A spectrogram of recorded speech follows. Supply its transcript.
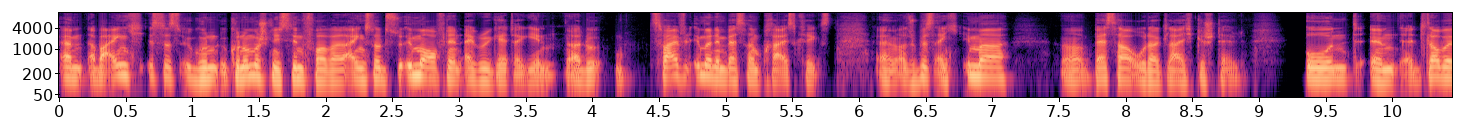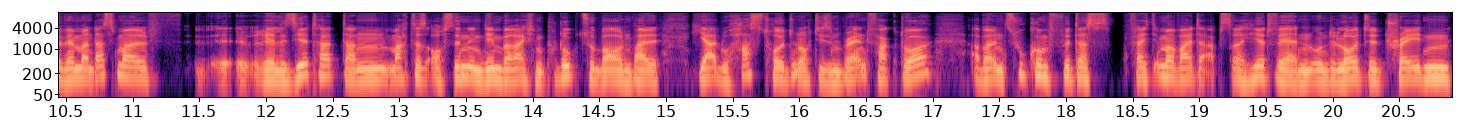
Ähm, aber eigentlich ist das ökonomisch nicht sinnvoll, weil eigentlich solltest du immer auf einen Aggregator gehen. Ja, du Zweifel immer den besseren Preis kriegst. Ähm, also du bist eigentlich immer äh, besser oder gleichgestellt. Und ähm, ich glaube, wenn man das mal realisiert hat, dann macht es auch Sinn, in dem Bereich ein Produkt zu bauen, weil ja, du hast heute noch diesen Brandfaktor, aber in Zukunft wird das vielleicht immer weiter abstrahiert werden und Leute traden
